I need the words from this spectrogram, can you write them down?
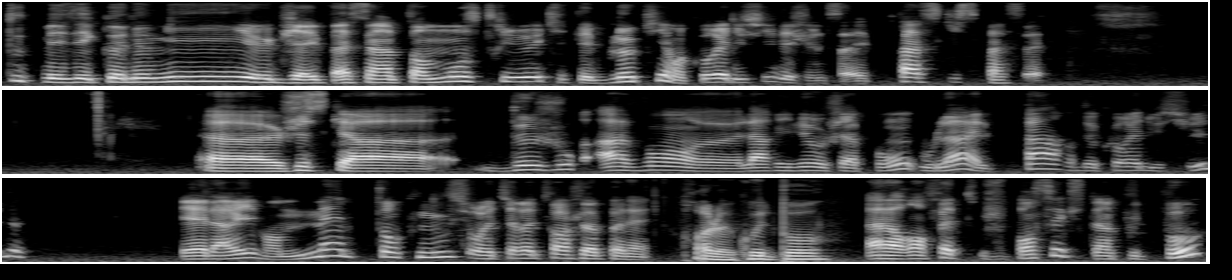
toutes mes économies, que j'avais passé un temps monstrueux, qui était bloquée en Corée du Sud et je ne savais pas ce qui se passait. Euh, jusqu'à deux jours avant euh, l'arrivée au Japon, où là, elle part de Corée du Sud et elle arrive en même temps que nous sur le territoire japonais. Oh, le coup de peau. Alors en fait, je pensais que c'était un coup de peau,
